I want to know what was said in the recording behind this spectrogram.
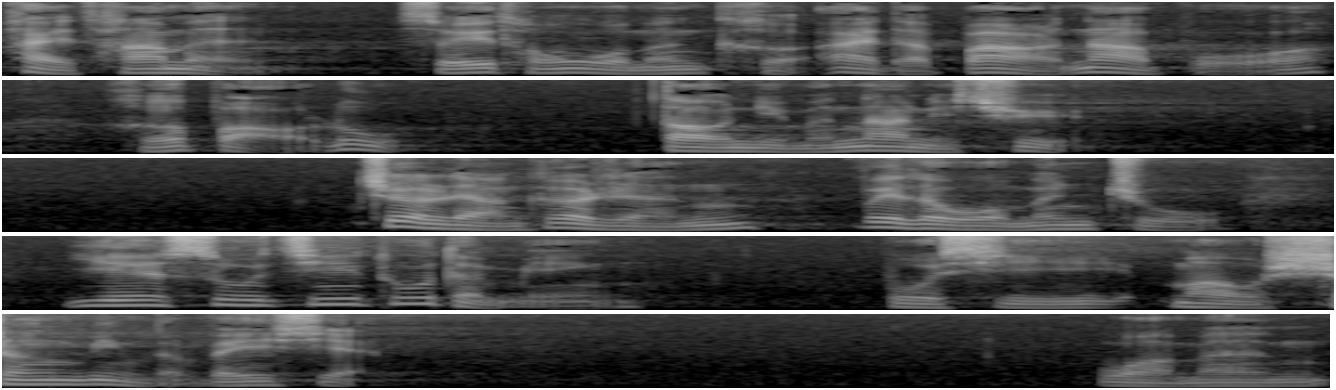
派他们随同我们可爱的巴尔纳伯和保禄到你们那里去。这两个人为了我们主耶稣基督的名，不惜冒生命的危险。我们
